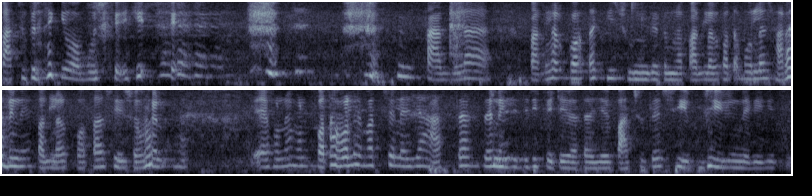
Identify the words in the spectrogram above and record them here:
পাঁচুতে নাকি অবশ হয়ে গেছে। পাগলা, পাগলার কথা কি শুনবে তোমরা? পাগলার কথা বললে সারাদিনে পাগলার কথা শেষ হবে না। এখন এমন কথা বলে আমার ছেলে যে আস্তে আস্তে নিজেদেরই পেটে ব্যথা যে পাঁচুতে ঝিল লেগে গেছে।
